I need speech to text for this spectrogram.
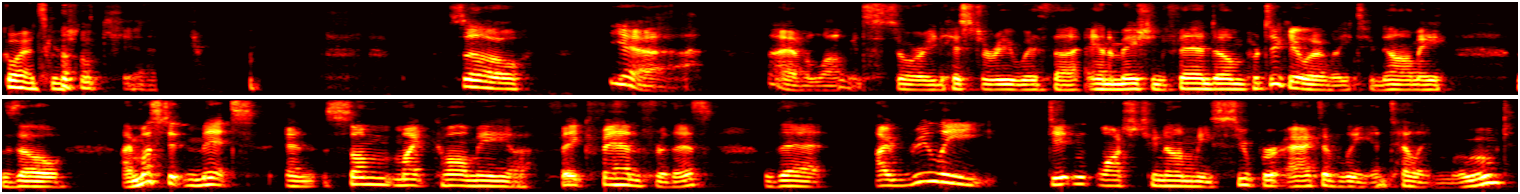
Go ahead, Sketch. Okay. So, yeah, I have a long and storied history with uh, animation fandom, particularly Toonami. Though I must admit, and some might call me a fake fan for this, that I really didn't watch Toonami super actively until it moved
